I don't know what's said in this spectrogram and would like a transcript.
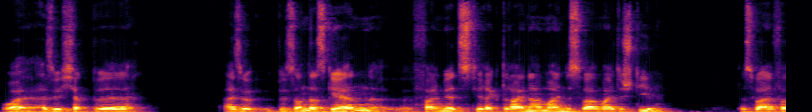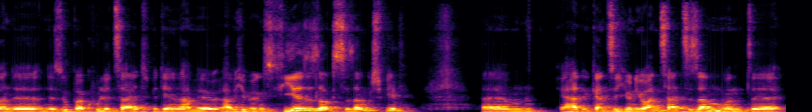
Boah, also ich habe, äh, also besonders gern äh, fallen mir jetzt direkt drei Namen ein. Das war Malte Stiel. Das war einfach eine, eine super coole Zeit. Mit denen haben wir, habe ich übrigens vier Saisons zusammengespielt ähm, ja, die ganze Juniorenzeit zusammen und äh,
